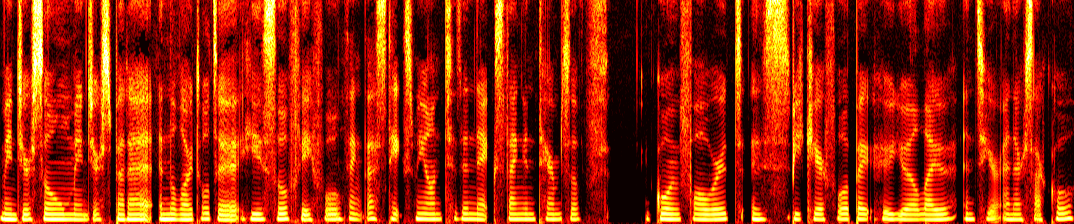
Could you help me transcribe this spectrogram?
Mend your soul, mend your spirit, and the Lord will do it. He is so faithful. I think this takes me on to the next thing in terms of going forward is be careful about who you allow into your inner circle,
